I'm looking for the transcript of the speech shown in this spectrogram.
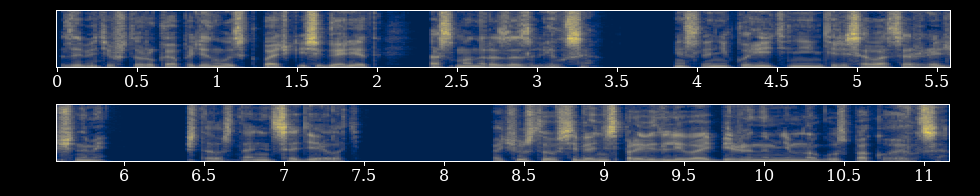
Заметив, что рука потянулась к пачке сигарет, Осман разозлился. Если не курить и не интересоваться женщинами, что останется делать? Почувствовав себя несправедливо обиженным, немного успокоился.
